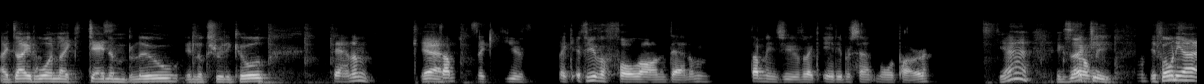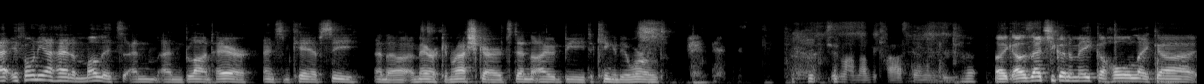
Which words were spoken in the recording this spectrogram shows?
I dyed one like denim blue. It looks really cool. Denim. Yeah, That means like you've like if you have a full on denim, that means you have like eighty percent more power. yeah, exactly. If only I if only I had a mullet and, and blonde hair and some KFC and uh, American rash guards, then I would be the king of the world. Class. Like I was actually gonna make a whole like uh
